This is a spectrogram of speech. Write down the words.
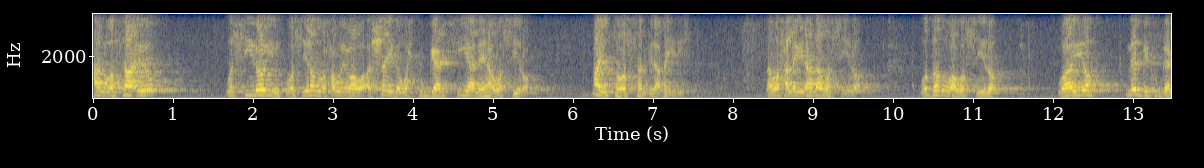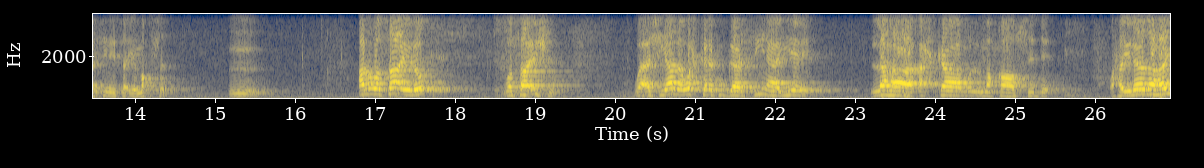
alwasaa'ilu wasiilooyinku wasiiladu waxa weye waa shayga wax ku gaadhsiiyaa la yhaha wasiilo ma yutawasalu ilaa gayrihi baa waxaa la yidhahdaa wasiilo waddadu waa wasiilo waayo meel bay ku gaadhsiinaysaa iyo maqsad alwasaa'ilu wasaaishu waa ashyaada wax kale ku gaadhsiinaaye lahaa axkaamu lmaqaasid waxay leedahay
